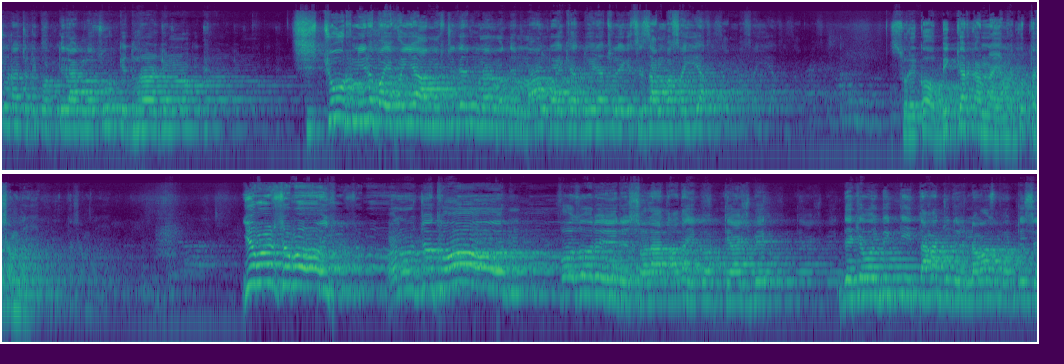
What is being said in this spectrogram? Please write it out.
চোরাচুরি করতে লাগল চুরকে ধরার জন্য। চোর নিরুপায় হইয়া মসজিদের কোনার মধ্যে মাল রাইখা দুইরা চলে গেছে, জান বাসাইয়া সুরে ক বিজ্ঞার কাম নাই, আমার কুত্তা সামনে। এমন সময় মানুষ যখন ফজরের সলাত আদায় করতে আসবে। দেখে ওই ব্যক্তি তাহাজ্জুদের নামাজ পড়তেছে,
